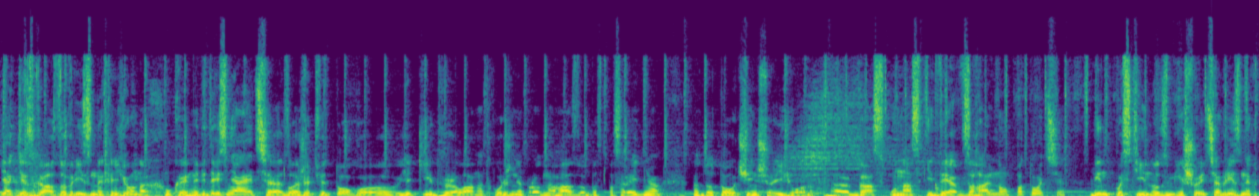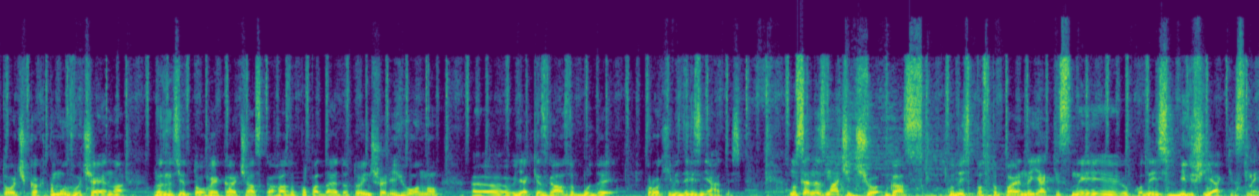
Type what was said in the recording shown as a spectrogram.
Якість газу в різних регіонах України відрізняється, залежить від того, які джерела надходження природного газу безпосередньо до того чи іншого регіону. Е, Газ у нас іде в загальному потоці, він постійно змішується в різних точках. Тому, звичайно, в залежності від того, яка частка газу попадає до того іншого регіону, е, якість газу буде трохи відрізнятись. Ну це не значить, що газ кудись поступає неякісний, кудись більш якісний.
